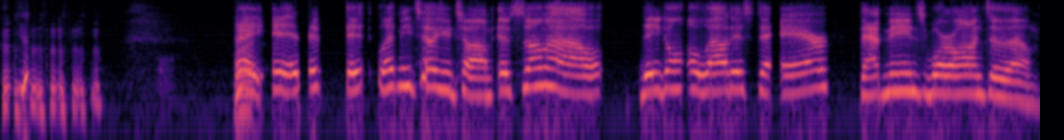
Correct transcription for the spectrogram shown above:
Hey, it, it, it, let me tell you, Tom, if somehow they don't allow this to air, that means we're on to them.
